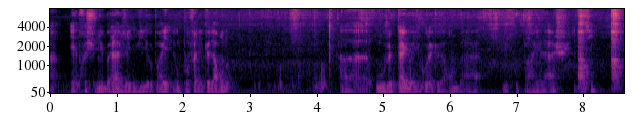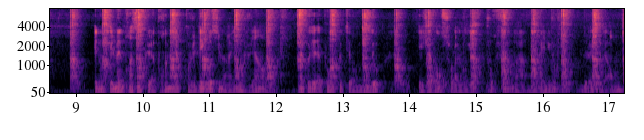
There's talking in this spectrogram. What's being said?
Ah, et après je suis venu, bah là j'ai une vidéo pareil, donc pour faire les queues d'aronde, euh, où je taille bah, du coup la queue d'aronde, bah, du coup pareil à la hache cette fois-ci. Et donc c'est le même principe que la première, quand j'ai dégrossi ma rainure, je viens d'un côté d'aplomb, d'un côté en biseau, et j'avance sur la longueur pour faire ma, rainure de la queue d'aronde.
